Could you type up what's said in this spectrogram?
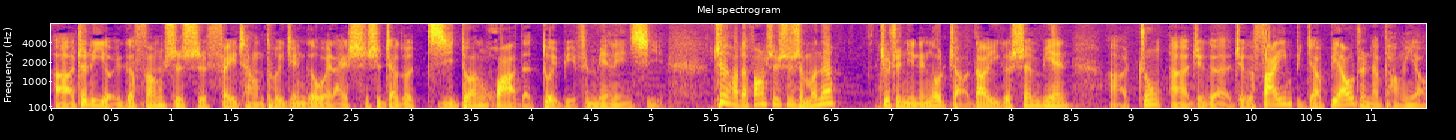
啊，这里有一个方式是非常推荐各位来试试，叫做极端化的对比分辨练习。最好的方式是什么呢？就是你能够找到一个身边啊中啊这个这个发音比较标准的朋友，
